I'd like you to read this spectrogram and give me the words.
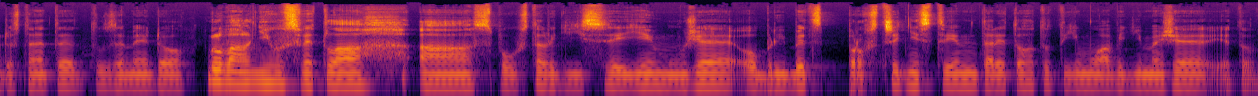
dostanete tu zemi do globálního světla a spousta lidí si ji může oblíbit prostřednictvím tady tohoto týmu a vidíme, že je to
